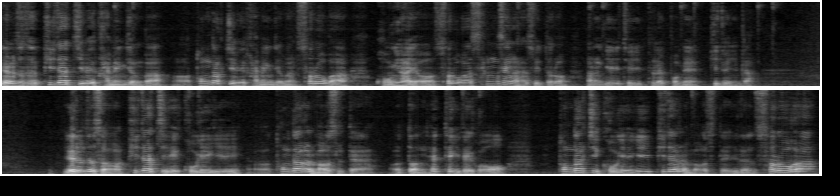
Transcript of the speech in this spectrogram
예를 들어서 피자집의 가맹점과 어, 통닭집의 가맹점을 서로가 공유하여 서로가 상생을 할 수 있도록 하는 게 저희 플랫폼의 기준입니다. 예를 들어서 피자집 고객이 어, 통닭을 먹었을 때 어떤 혜택이 되고 통닭집 고객이 피자를 먹었을 때 이런 서로가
